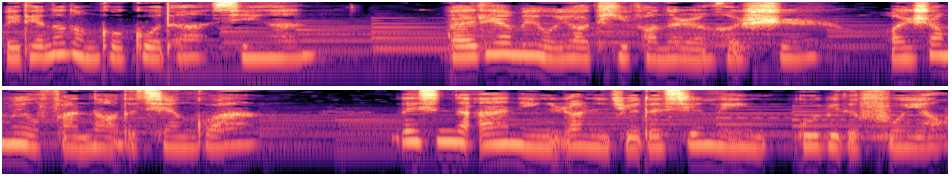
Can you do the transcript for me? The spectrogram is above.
每天都能够过得心安，白天没有要提防的人和事，晚上没有烦恼的牵挂，内心的安宁让你觉得心灵无比的富有。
